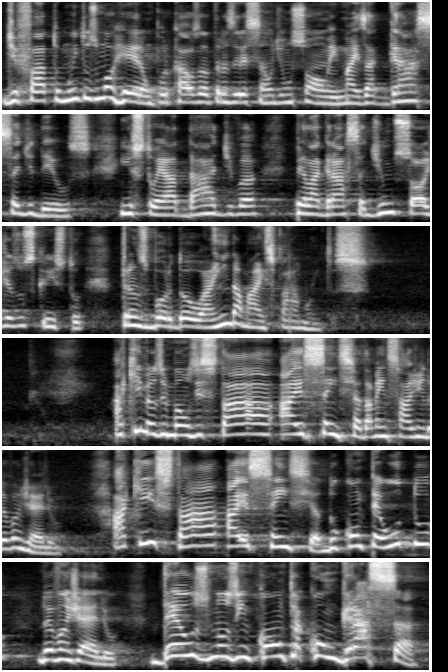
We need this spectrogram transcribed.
De fato, muitos morreram por causa da transgressão de um só homem, mas a graça de Deus, isto é, a dádiva pela graça de um só Jesus Cristo, transbordou ainda mais para muitos. Aqui, meus irmãos, está a essência da mensagem do Evangelho. Aqui está a essência do conteúdo do Evangelho. Deus nos encontra com graça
